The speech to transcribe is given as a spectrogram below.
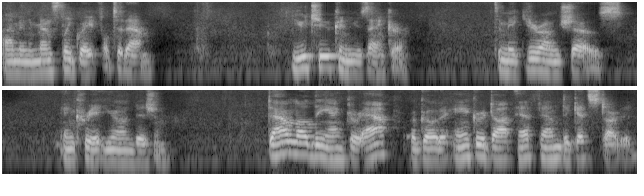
I'm immensely grateful to them. You too can use Anchor to make your own shows and create your own vision. Download the Anchor app or go to anchor.fm to get started.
